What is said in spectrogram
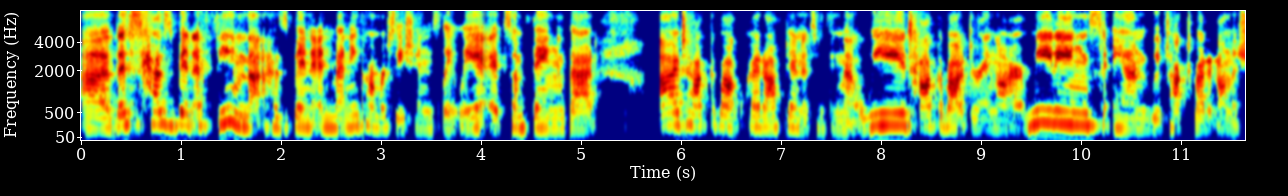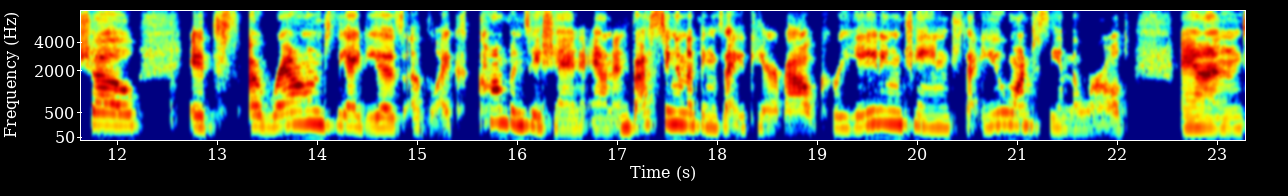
Uh, this has been a theme that has been in many conversations lately. It's something that I talk about quite often. It's something that we talk about during our meetings, and we've talked about it on the show. It's around the ideas of like compensation and investing in the things that you care about, creating change that you want to see in the world, and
